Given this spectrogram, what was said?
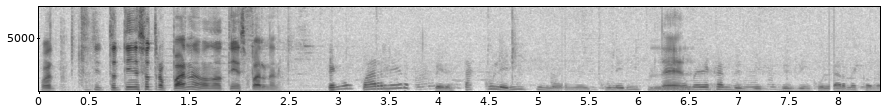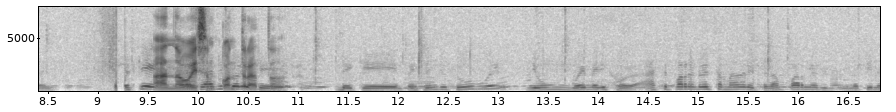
Bueno, ¿tú, tú tienes otro partner o no tienes partner? Tengo un partner, pero está culerísimo, güey, culerísimo. No Lel. me dejan desvi- desvincularme con él. Es que Ah, no, es un de contrato. que- De que, empecé en YouTube, güey, y un güey me dijo, hazte partner de esta madre, te dan partner y, y no tiene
